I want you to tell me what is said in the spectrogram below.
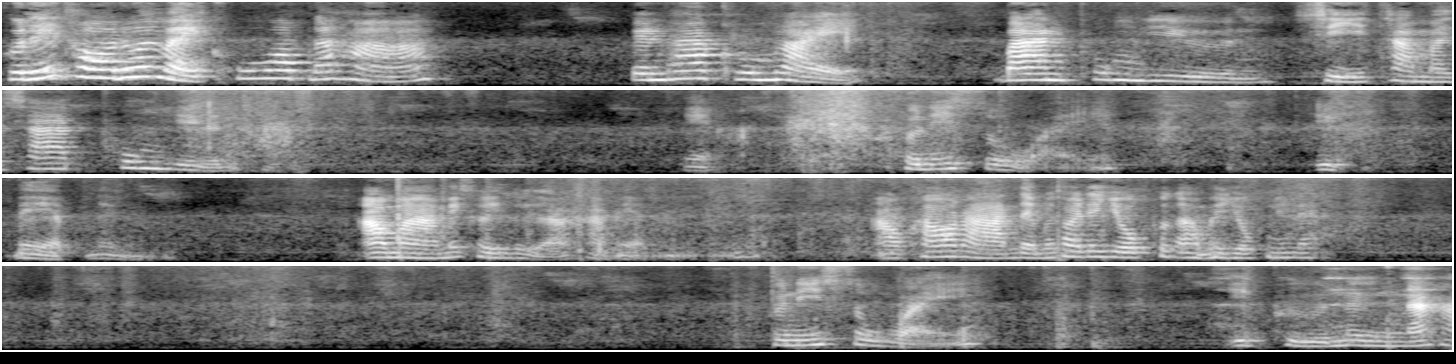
พื้นนี้ทอด้วยไหมควบนะคะ เป็นผ้าคลุมไหล่ บ้านพุ่งยืน สีธรรมชาติพุ่งยืนค่ะนี่ค่ะพื้นนี้สวยอีกแบบหนึ่ง เอามาไม่เคยเหลือค่ะแบบนี้เอาเข้าร้านแต่ไม่ค่อยได้ยกเพิ่งเอามายกนี่แหละ ตัวนี้สวย อีกผืนหนึ่งนะค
